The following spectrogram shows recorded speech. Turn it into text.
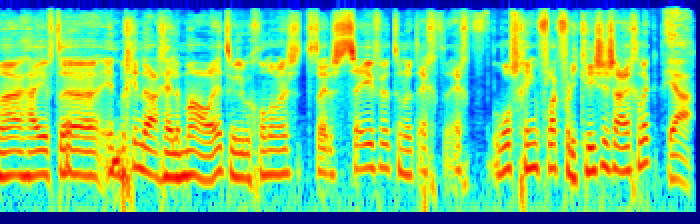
Maar hij heeft uh, in begindagen helemaal, hè, toen jullie begonnen was het 2007, toen het echt, echt losging, vlak voor die crisis eigenlijk. Ja,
